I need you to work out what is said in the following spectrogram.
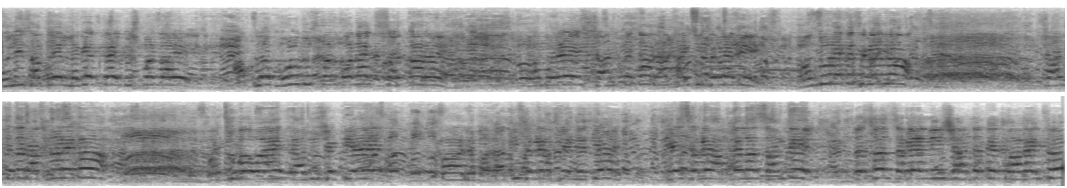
पोलीस आपले लगेच काही दुश्मन आहे आपलं मूळ दुश्मन कोण आहे सरकार आहे. त्यामुळे शांतता राखायची सगळ्यांनी मंजूर आहे का सगळ्यांना शांतता राखणार आहे का बच्चू भाऊ आहेत राजू शेट्टी आहेत बरं, बाकी सगळे आपले नेते हे सगळे आपल्याला सांगतील. तसं सगळ्यांनी शांततेत वागायचं.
